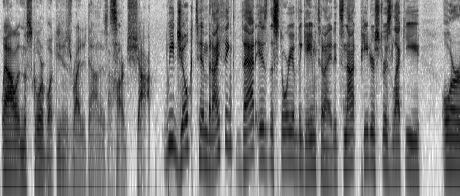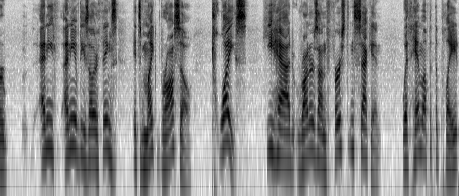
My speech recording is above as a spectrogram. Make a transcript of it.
well in the scorebook. You just write it down as a hard shot. We joke, Tim, but I think that is the story of the game tonight. It's not Peter Strzelecki or any any of these other things. It's Mike Brosseau. Twice he had runners on first and second with him up at the plate,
